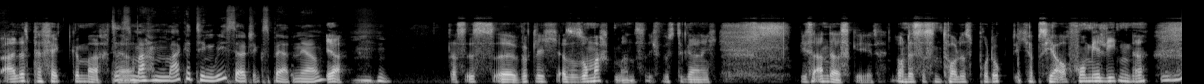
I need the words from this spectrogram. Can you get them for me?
alles perfekt gemacht. Das ja. machen Marketing-Research-Experten, ja. Ja. Das ist äh, wirklich, also so macht man es. Ich wüsste gar nicht, wie es anders geht. Und es ist ein tolles Produkt. Ich habe es hier auch vor mir liegen. Ne? Mhm.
